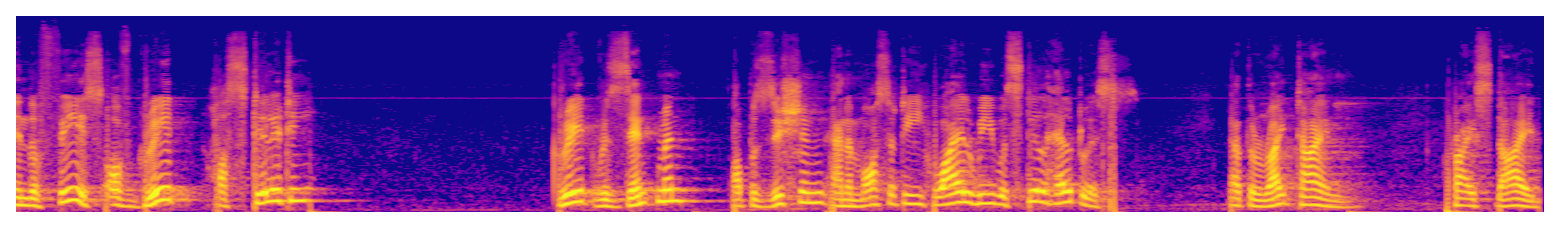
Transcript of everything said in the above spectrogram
in the face of great hostility, great resentment, opposition, animosity, while we were still helpless, at the right time, Christ died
